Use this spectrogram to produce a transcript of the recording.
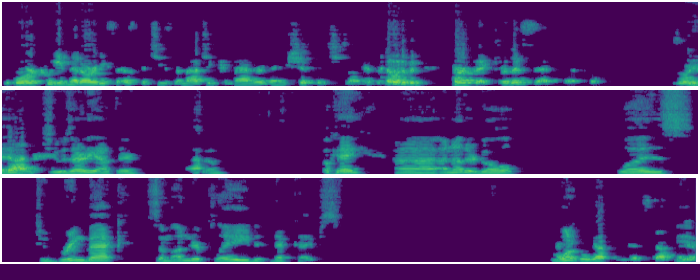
the Borg queen that already says that she's the matching commander of any ship that she's on. That would have been perfect for this set, but was already Yeah, done. She was already out there. So, okay. Uh, another goal was to bring back some underplayed deck types. One, we got some good stuff yeah,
